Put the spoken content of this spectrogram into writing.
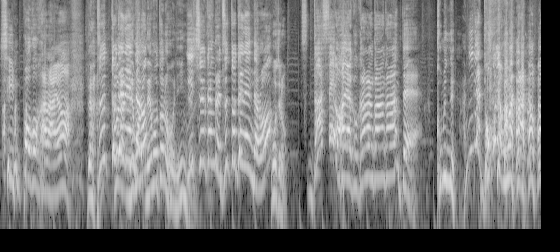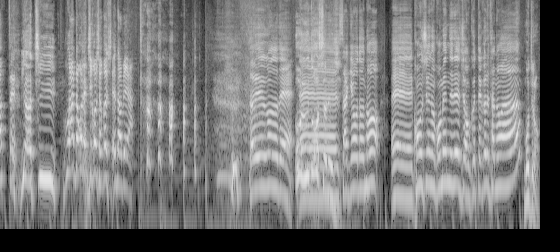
チンポコからよ。ずっだと出ねえんだろ、ま根元の方にいいんじゃ一ない？週間ぐらいずっと出ねえんだろ？もちろん。出せよ早くカランカランカランって。ごめんね。何がどこでお前謝って やちー。うわどこで自己紹介しちゃダメやということでおいどうしたレイジ。先ほどの、えー今週の「ごめんねレイジ」を送ってくれたのは？もちろん。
